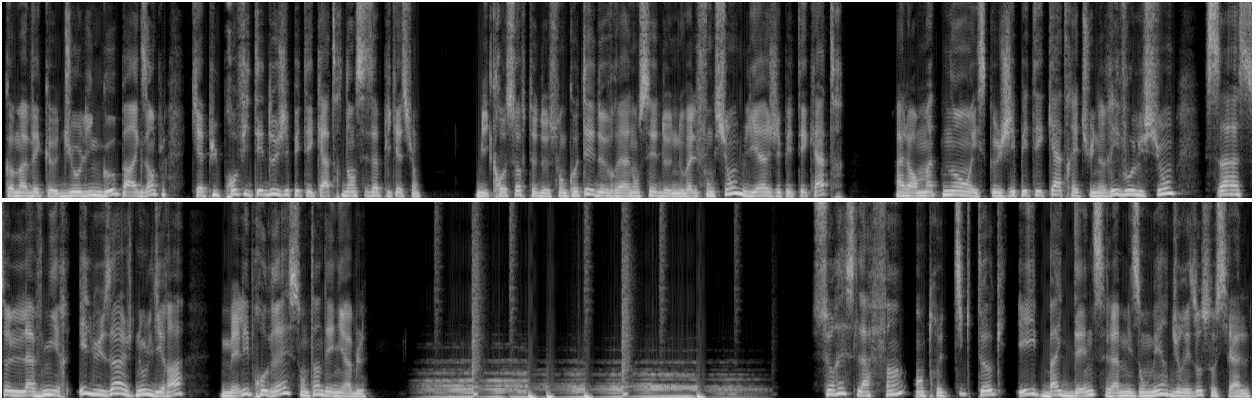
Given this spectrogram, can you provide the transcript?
comme avec Duolingo par exemple, qui a pu profiter de GPT-4 dans ses applications. Microsoft de son côté devrait annoncer de nouvelles fonctions liées à GPT-4. Alors maintenant, est-ce que GPT-4 est une révolution? Ça, seul l'avenir et l'usage nous le dira, mais les progrès sont indéniables. Serait-ce la fin entre TikTok et ByteDance, la maison mère du réseau social?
